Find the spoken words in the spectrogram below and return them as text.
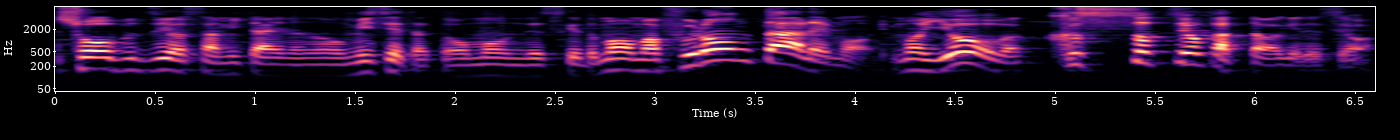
勝負強さみたいなのを見せたと思うんですけども、まあ、フロンターレも、もう要はくっそ強かったわけですよ。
